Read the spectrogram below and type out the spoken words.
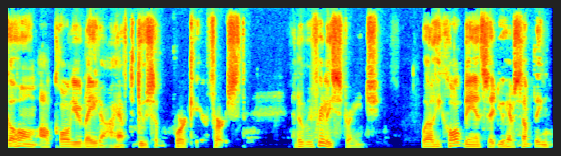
Go home, I'll call you later. I have to do some work here first. And it was really strange. Well, he called me and said, You have something,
